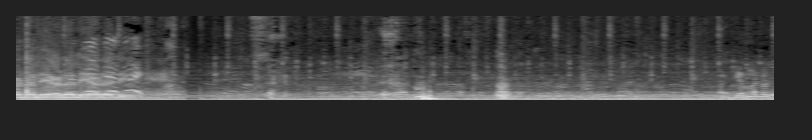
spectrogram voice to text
ಅಡಲೆ ಅಡಲೆ ಅಡಲೆ ಗೆರ್ಲ ಕಟ್ಟ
